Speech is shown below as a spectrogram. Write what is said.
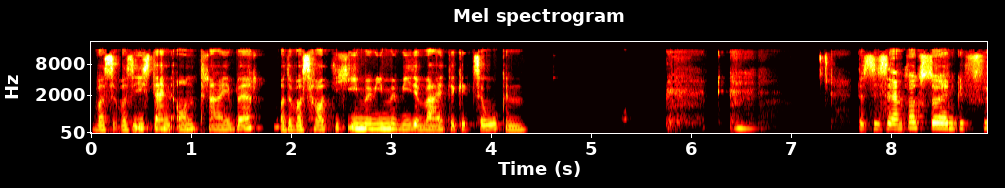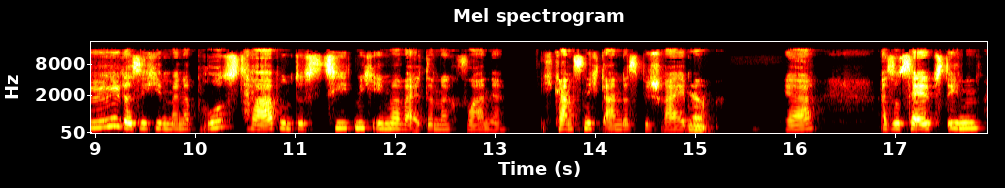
Was, was ist dein Antreiber oder was hat dich immer, immer wieder weitergezogen? Das ist einfach so ein Gefühl, das ich in meiner Brust habe und das zieht mich immer weiter nach vorne. Ich kann es nicht anders beschreiben. Ja. ja? Also selbst in,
